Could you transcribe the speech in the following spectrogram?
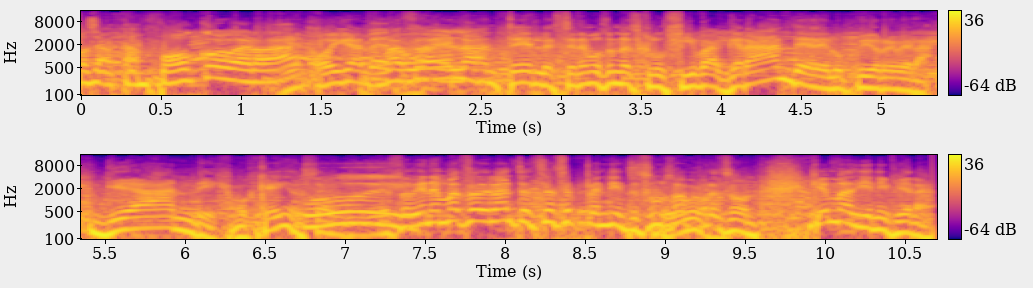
O sea, tampoco, ¿verdad? Bien, Oigan, Pero más bueno. adelante les tenemos una exclusiva grande de Lupillo Rivera. Grande, ¿ok? O sea, Uy. eso viene más adelante, esténse pendientes, un Seguro. sorpresón. ¿Qué más, Jennifer?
